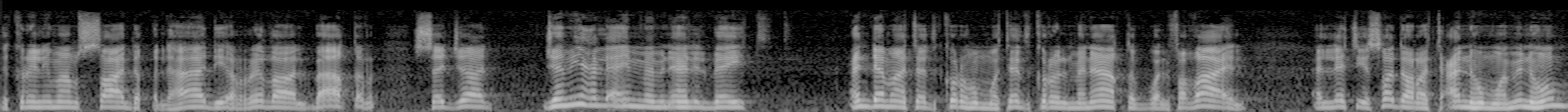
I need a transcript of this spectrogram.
ذكر الإمام الصادق الهادي الرضا الباقر السجاد جميع الأئمة من أهل البيت عندما تذكرهم وتذكر المناقب والفضائل التي صدرت عنهم ومنهم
